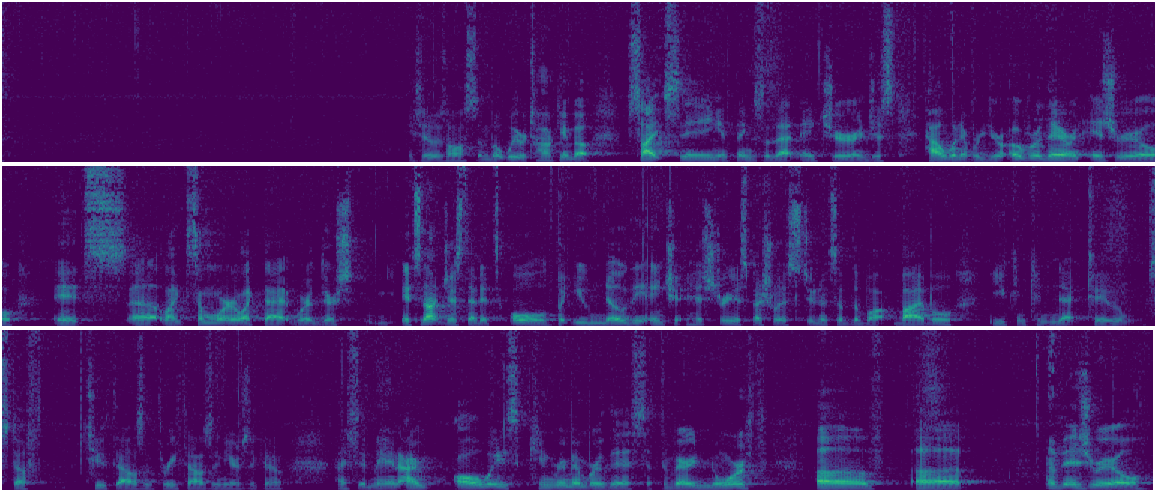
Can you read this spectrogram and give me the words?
He said it was awesome. But we were talking about sightseeing and things of that nature, and just how whenever you're over there in Israel, it's uh, like somewhere like that where there's, it's not just that it's old, but you know the ancient history, especially as students of the Bible, you can connect to stuff 2,000, 3,000 years ago. I said, man, I always can remember this. At the very north of, uh, of Israel,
